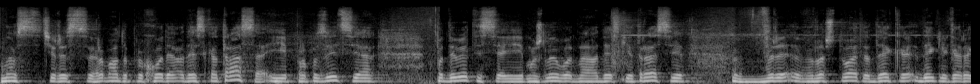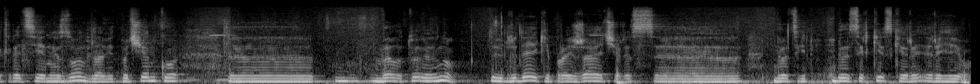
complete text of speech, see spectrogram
У нас через громаду проходить одеська траса, і пропозиція подивитися і, можливо, на одеській трасі влаштувати декілька рекреаційних зон для відпочинку е, ну, людей, які проїжджають через е, Білоцерківський регіон.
